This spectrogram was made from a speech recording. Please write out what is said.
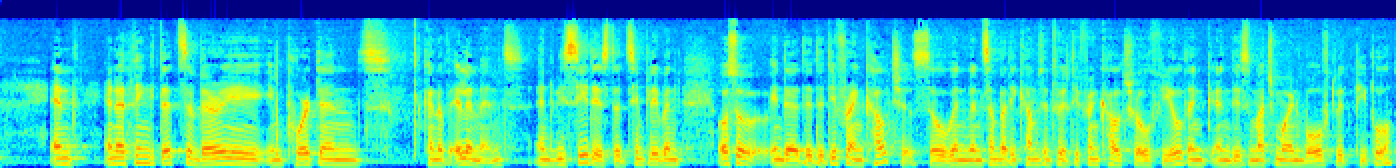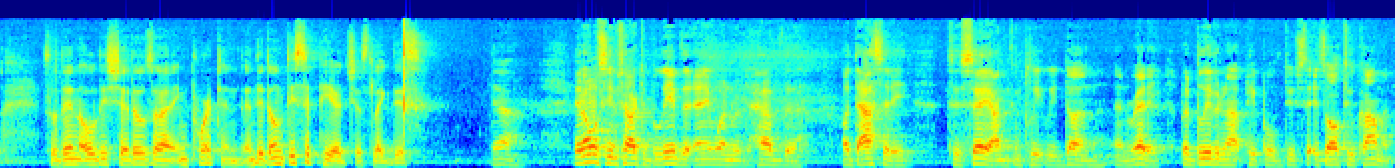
And, and I think that's a very important kind of element. And we see this that simply when, also in the, the, the different cultures, so when, when somebody comes into a different cultural field and, and is much more involved with people, so then all these shadows are important and they don't disappear just like this. Yeah. It almost seems hard to believe that anyone would have the audacity to say, I'm completely done and ready. But believe it or not, people do say it's all too common.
